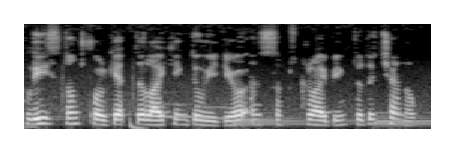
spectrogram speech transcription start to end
Please don't forget to liking the video and subscribing to the channel.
